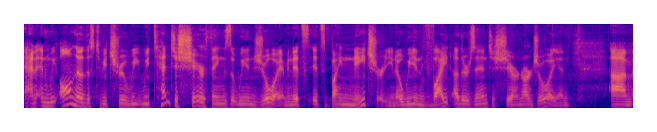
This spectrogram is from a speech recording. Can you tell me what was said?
And, and we all know this to be true. We, we tend to share things that we enjoy. I mean, it's, it's by nature. You know, we invite others in to share in our joy. And um,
